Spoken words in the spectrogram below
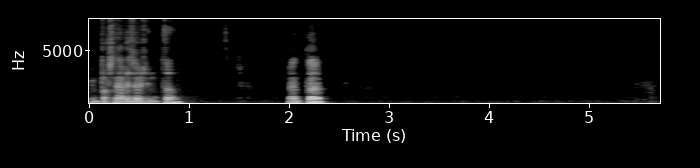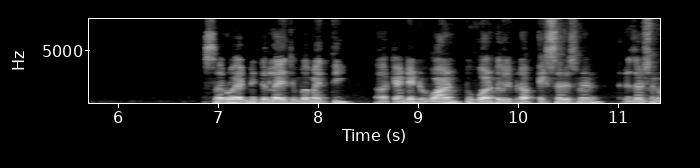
टेन पर्सेंट रिझर्वेशन तर नंतर सर्व यांनी दिलं आहे माहिती. Uh, candidate want to want to benefit of ex-serviceman reservation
